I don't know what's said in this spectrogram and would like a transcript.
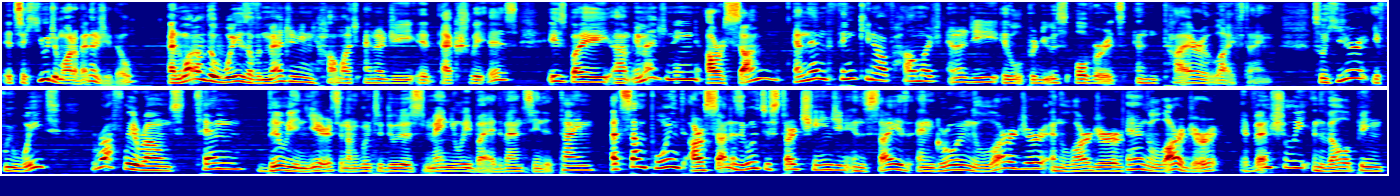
It's a huge amount of energy though. And one of the ways of imagining how much energy it actually is, is by um, imagining our sun and then thinking of how much energy it will produce over its entire lifetime. So here, if we wait roughly around 10 billion years, and I'm going to do this manually by advancing the time, at some point our sun is going to start changing in size and growing larger and larger and larger, eventually enveloping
